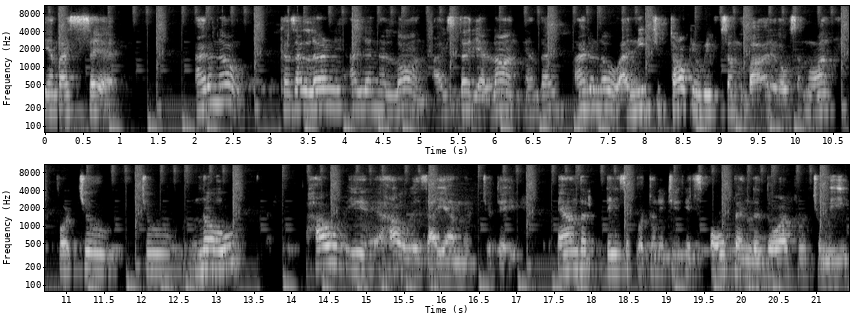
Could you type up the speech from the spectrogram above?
and I said, I don't know because I learn I learn alone. I study alone, and I I don't know. I need to talking with somebody or someone for to to know how how is I am today. And this opportunity it's opened the door to me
